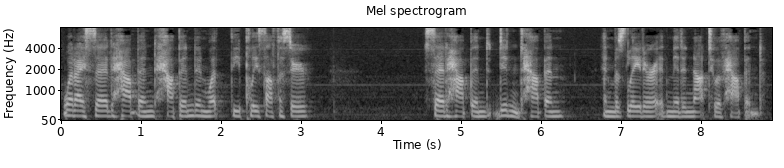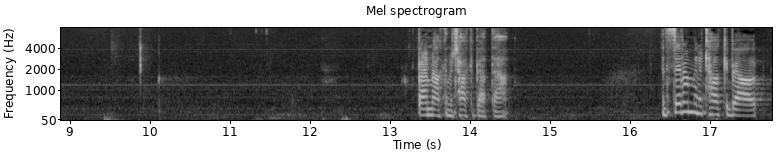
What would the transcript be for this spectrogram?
what I said happened, happened, and what the police officer said happened didn't happen and was later admitted not to have happened. But I'm not going to talk about that. Instead, I'm going to talk about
